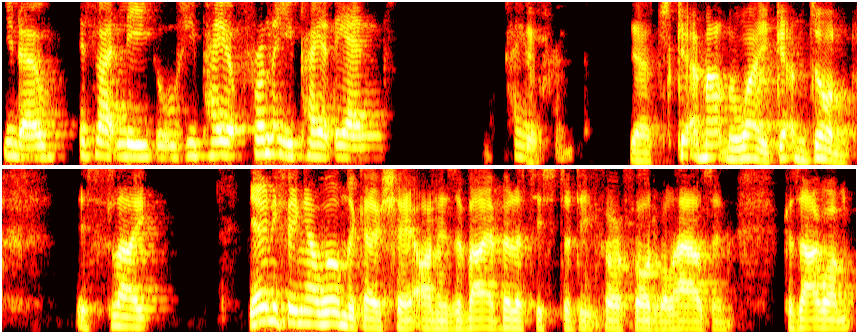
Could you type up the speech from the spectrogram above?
you know, it's like legals. You pay up front or you pay at the end. Pay yeah. up front. Yeah, just get them out of the way, get them done. It's like the only thing I will negotiate on is a viability study for affordable housing because I want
